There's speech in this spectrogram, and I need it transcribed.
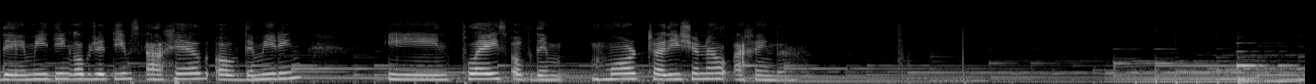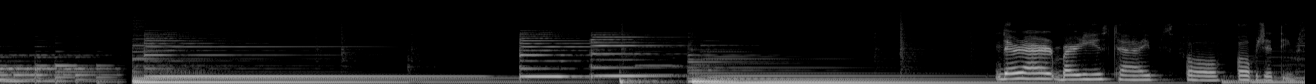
the meeting objectives ahead of the meeting in place of the more traditional agenda. Various types of objectives.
